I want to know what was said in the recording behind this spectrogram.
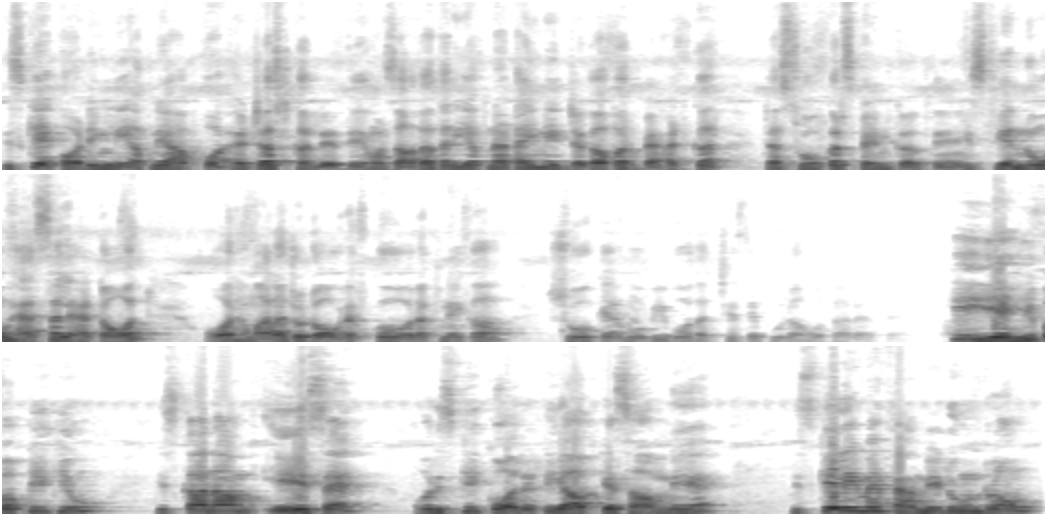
इसके अकॉर्डिंगली अपने आप को एडजस्ट कर लेते हैं और ज़्यादातर ये अपना टाइम एक जगह पर बैठ कर या सोकर स्पेंड करते हैं। इसलिए नो हैसल एट ऑल और हमारा जो डॉग रख, को रखने का शौक है, वो भी बहुत अच्छे से पूरा होता रहता है। कि यही पपी क्यों? इसका नाम एस है और इसकी क्वालिटी आपके सामने है। इसके लिए मैं फैमिली ढूंढ रहा हूँ,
